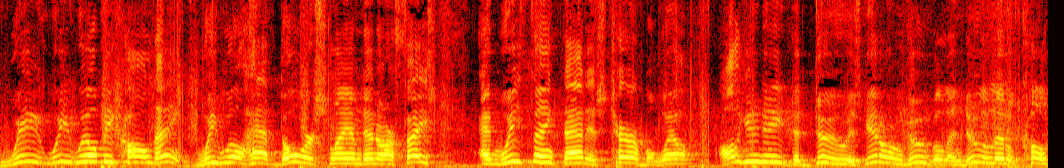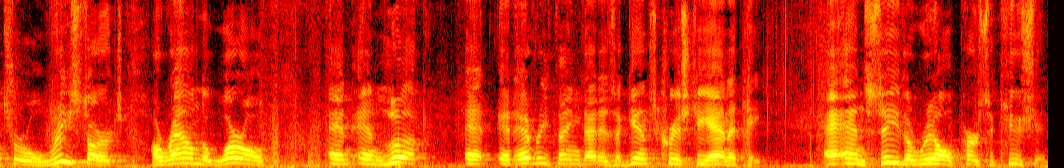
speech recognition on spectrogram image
we, we will be called names. We will have doors slammed in our face, and we think that is terrible. Well, all you need to do is get on Google and do a little cultural research around the world and, and look at, at everything that is against Christianity and see the real persecution.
